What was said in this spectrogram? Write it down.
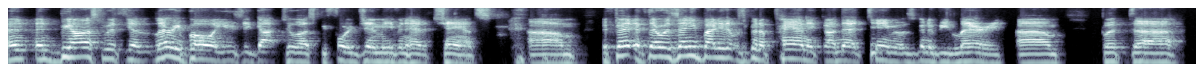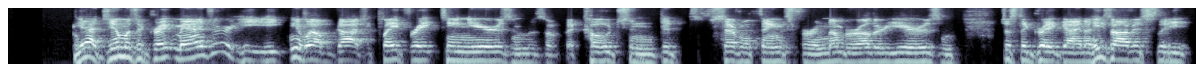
and and be honest with you, Larry Bowa usually got to us before Jim even had a chance. Um, if if there was anybody that was going to panic on that team, it was going to be Larry. Um, but uh, yeah, Jim was a great manager. He, he, you know, well, gosh, he played for 18 years and was a, a coach and did several things for a number of other years, and just a great guy. Now he's obviously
